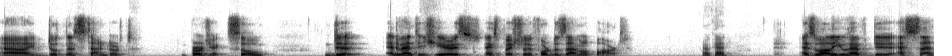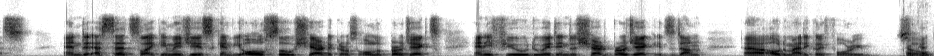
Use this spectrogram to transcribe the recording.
uh, .NET Standard project. So the advantage here is especially for the XAML part. Okay. As well, you have the assets, and the assets like images can be also shared across all the projects. And if you do it in the shared project, it's done uh, automatically for you. So Okay.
